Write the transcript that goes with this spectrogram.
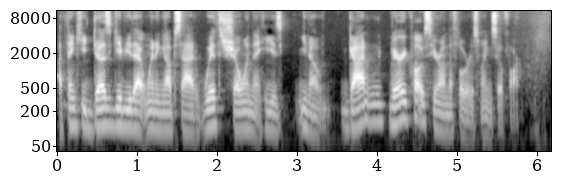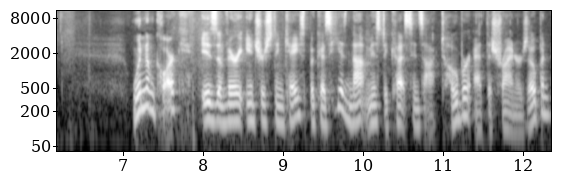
I think he does give you that winning upside with showing that he has, you know, gotten very close here on the Florida swing so far. Wyndham Clark is a very interesting case because he has not missed a cut since October at the Shriners Open.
